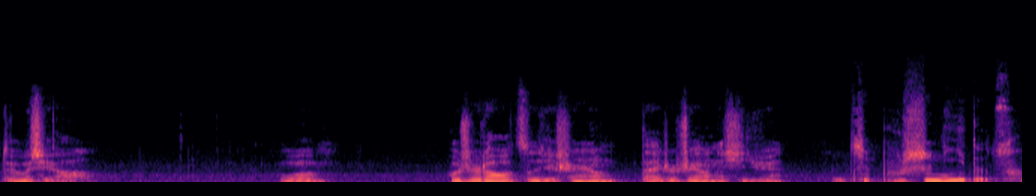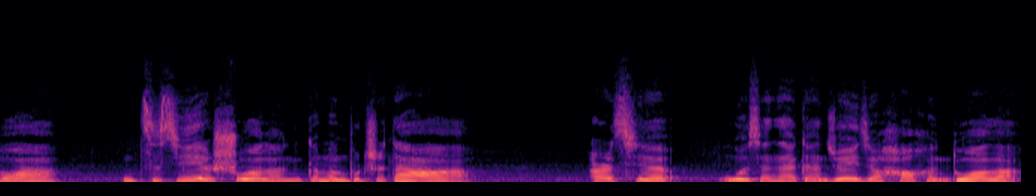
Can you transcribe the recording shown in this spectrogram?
对不起啊，我不知道自己身上带着这样的细菌。这不是你的错啊，你自己也说了，你根本不知道啊。而且我现在感觉已经好很多了，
